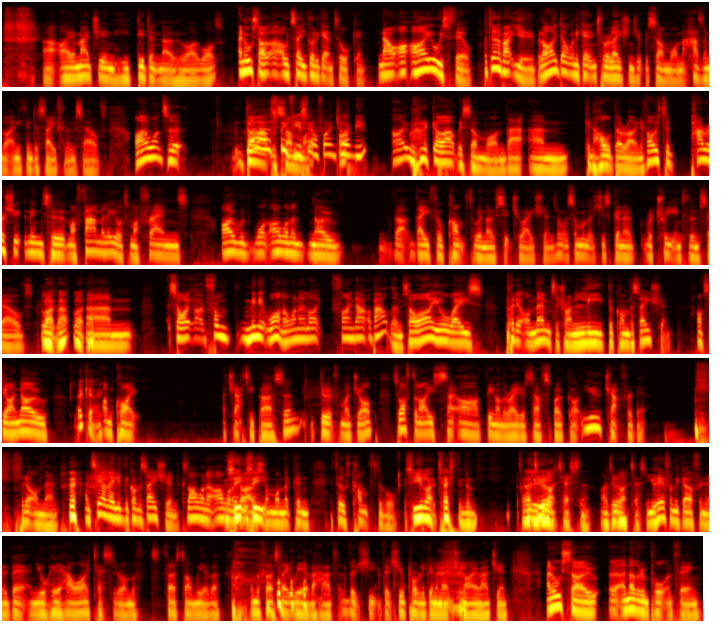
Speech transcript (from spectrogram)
Uh, I imagine he didn't know who I was. And also, I I would say you've got to get him talking. Now, I, I always feel, I don't know about you, but I don't want to get into a relationship with someone that hasn't got anything to say for themselves. I want to go Ah, out with speak someone. for yourself. I enjoy Oh. mute. I want to go out with someone that um, can hold their own. If I was to parachute them into my family or to my friends, I would want. I want to know that they feel comfortable in those situations. I want someone that's just going to retreat into themselves. Like that, like that. Um, so I, I, from minute one, I want to like find out about them. So I always put it on them to try and lead the conversation. Obviously, I know okay. I'm quite a chatty person, do it for my job. So often I used to say, Oh, I've been on the radio stuff, spoke a lot. You chat for a bit. Put it on them and see how they lead the conversation because I want to. I want to So- go so someone that can. It feels comfortable. so you like testing them? I do doors? like testing them. I do like testing. You hear from the girlfriend in a bit, and you'll hear how I tested her on the first time we ever, on the first date we ever had. That she that she'll probably going to mention, I imagine. And also uh, another important thing:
